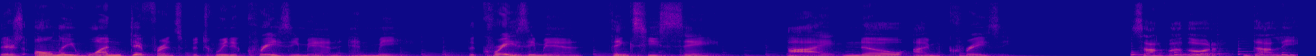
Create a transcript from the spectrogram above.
There's only one difference between a crazy man and me. The crazy man thinks he's sane. I know I'm crazy. Salvador Dali.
